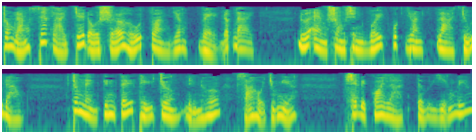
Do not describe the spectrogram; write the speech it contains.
trong đảng xét lại chế độ sở hữu toàn dân về đất đai, đứa em song sinh với quốc doanh là chủ đạo, trong nền kinh tế thị trường định hướng xã hội chủ nghĩa, sẽ bị coi là tự diễn biến,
